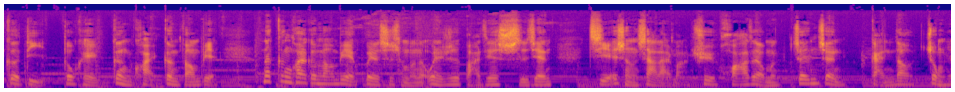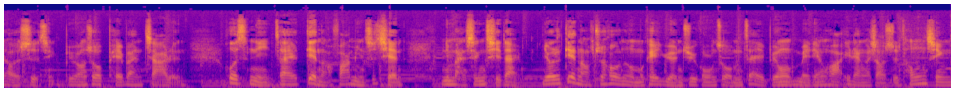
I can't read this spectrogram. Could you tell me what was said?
各地都可以更快、更方便。那更快、更方便，为的是什么呢？为的就是把这些时间节省下来嘛，去花在我们真正。感到重要的事情，比方说陪伴家人，或者是你在电脑发明之前，你满心期待有了电脑之后呢，我们可以远距工作，我们再也不用每天花一两个小时通勤、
